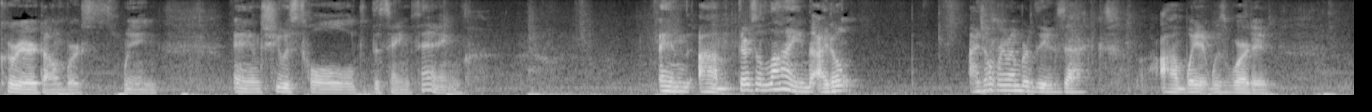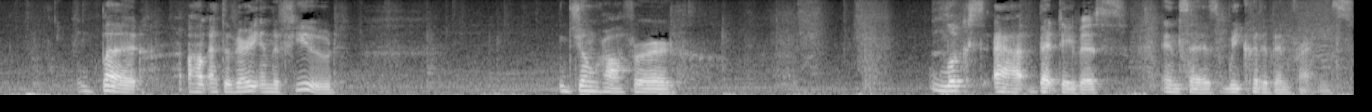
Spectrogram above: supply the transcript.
career downward swing, and she was told the same thing. And um, there's a line I don't, I don't remember the exact um, way it was worded, but um, at the very end of feud, Joan Crawford looks at Bette Davis and says, "We could have been friends."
